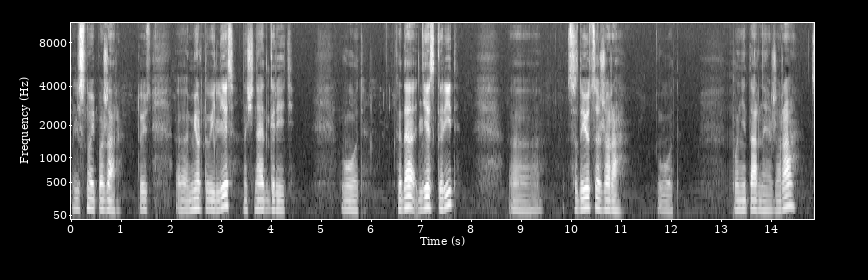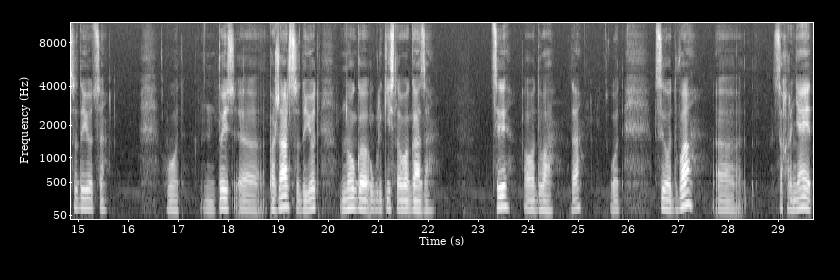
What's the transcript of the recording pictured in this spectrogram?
лесной пожар. То есть э, мертвый лес начинает гореть. Вот. Когда лес горит, э, создается жара. Вот. Планетарная жара создается. Вот. То есть э, пожар создает много углекислого газа. СО2. Да? Вот. СО2 э, сохраняет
